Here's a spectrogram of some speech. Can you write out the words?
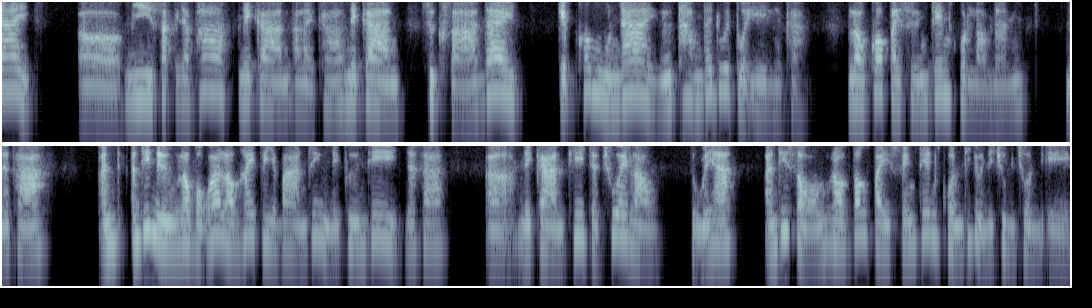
ได้เอ่อมีศักยภาพในการอะไรคะในการศึกษาได้เก็บข้อมูลได้หรือทำได้ด้วยตัวเองะค่ะเราก็ไป strengthen คนเหล่านั้นนะคะอันอันที่หนึ่งเราบอกว่าเราให้พยาบาลที่อยู่ในพื้นที่นะคะในการที่จะช่วยเราถูกไหมคะ อันที่สองเราต้องไปเซ็งเทนคนที่อยู่ในชุมชนเอง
